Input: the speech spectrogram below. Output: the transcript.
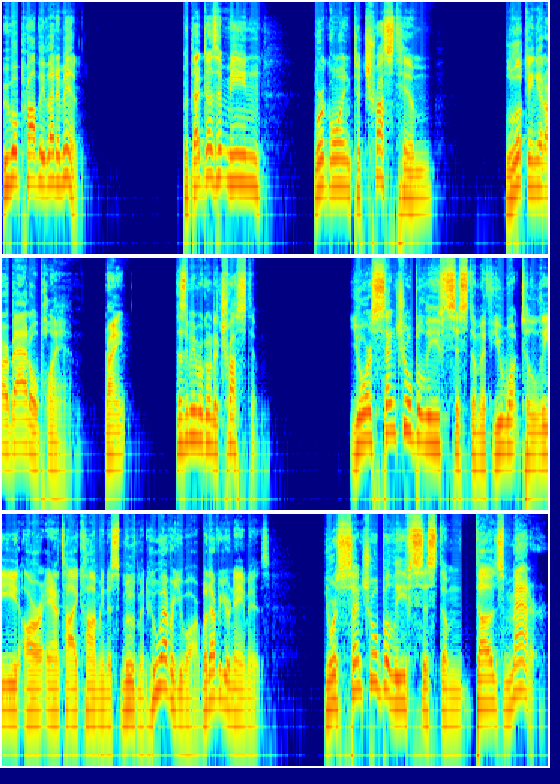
we will probably let him in. But that doesn't mean we're going to trust him looking at our battle plan, right? Doesn't mean we're going to trust him. Your central belief system, if you want to lead our anti communist movement, whoever you are, whatever your name is, your central belief system does matter.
